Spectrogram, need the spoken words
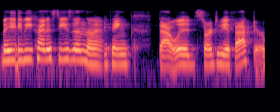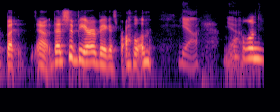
maybe kind of season, then I think that would start to be a factor. But yeah, that should be our biggest problem. yeah yeah Well,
